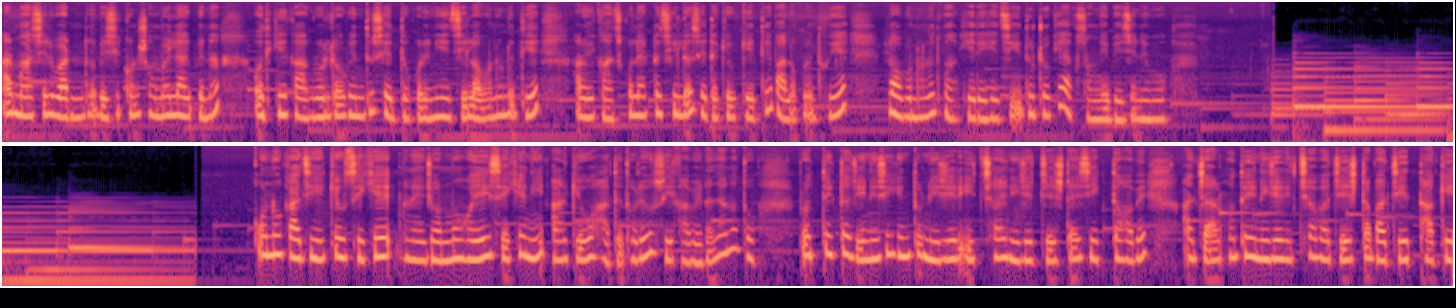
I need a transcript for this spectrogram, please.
আর মাছের বান্নাটা বেশিক্ষণ সময় লাগবে না। ওদিকে কাঁকরোলটাও কিন্তু সেদ্ধ করে নিয়েছি লবণ হলুদ দিয়ে। আর ওই কাঁচকলা একটা ছিল, সেটাকেও কেটে ভালো করে ধুয়ে লবণ হলুদ মাখিয়ে রেখেছি। দুটোকে একসঙ্গে ভেজে নেব। কোনো কাজই কেউ শিখে মানে জন্ম হয়েই শেখেনি, আর কেউ হাতে ধরেও শেখাবে না, জানো তো? প্রত্যেকটা জিনিসই কিন্তু নিজের ইচ্ছায়, নিজের চেষ্টায় শিখতে হবে, আর যার মধ্যে নিজের ইচ্ছা বা চেষ্টা বা জেদ থাকে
